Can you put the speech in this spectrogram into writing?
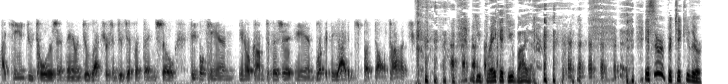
I can do tours in there and do lectures and do different things so people can, you know, come to visit and look at the items, but don't touch. you break it, you buy it. Is there a particular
